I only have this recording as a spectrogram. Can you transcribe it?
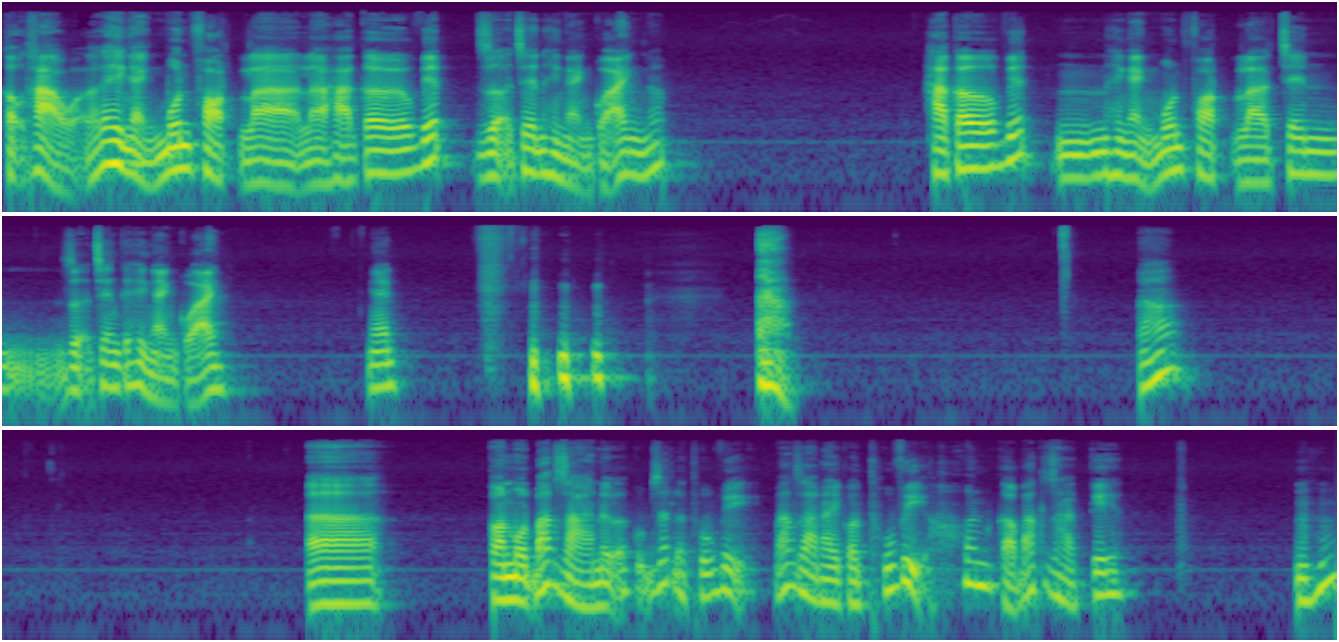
Cậu Thảo cái hình ảnh môn phọt là là Hà Cơ viết dựa trên hình ảnh của anh đó. Hà Cơ viết hình ảnh môn phọt là trên dựa trên cái hình ảnh của anh. Nghe đó. À, còn một bác già nữa cũng rất là thú vị. Bác già này còn thú vị hơn cả bác già kia. Uh-huh.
